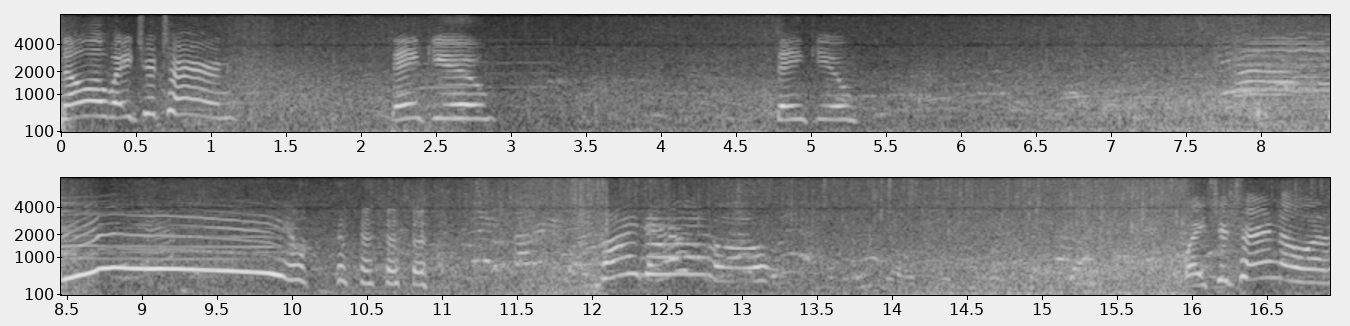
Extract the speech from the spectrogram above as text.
Noah, wait your turn. Thank you. Thank you. Bye now. Wait your turn, Noah.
